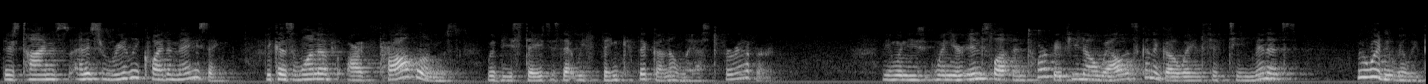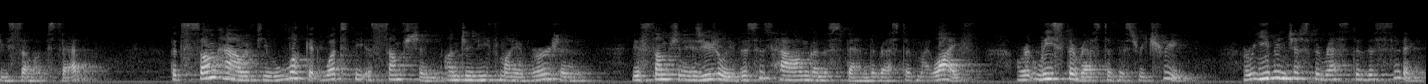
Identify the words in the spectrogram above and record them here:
There's times, and it's really quite amazing because one of our problems with these states is that we think they're going to last forever. I mean, when, you, when you're in sloth and torpor, if you know, well, it's going to go away in 15 minutes, we wouldn't really be so upset. But somehow, if you look at what's the assumption underneath my aversion, the assumption is usually this is how I'm going to spend the rest of my life, or at least the rest of this retreat, or even just the rest of this sitting.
